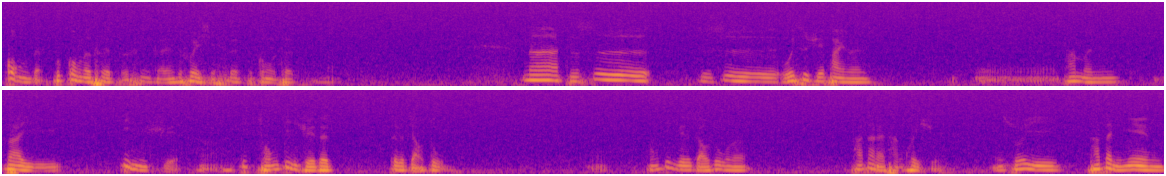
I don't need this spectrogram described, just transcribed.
共的不共的特质，可能是会显示不共的特质。那只是只是唯识学派呢，呃，他们在于定学啊，从定学的这个角度，从定学的角度呢，他再来谈会学，所以他在里面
